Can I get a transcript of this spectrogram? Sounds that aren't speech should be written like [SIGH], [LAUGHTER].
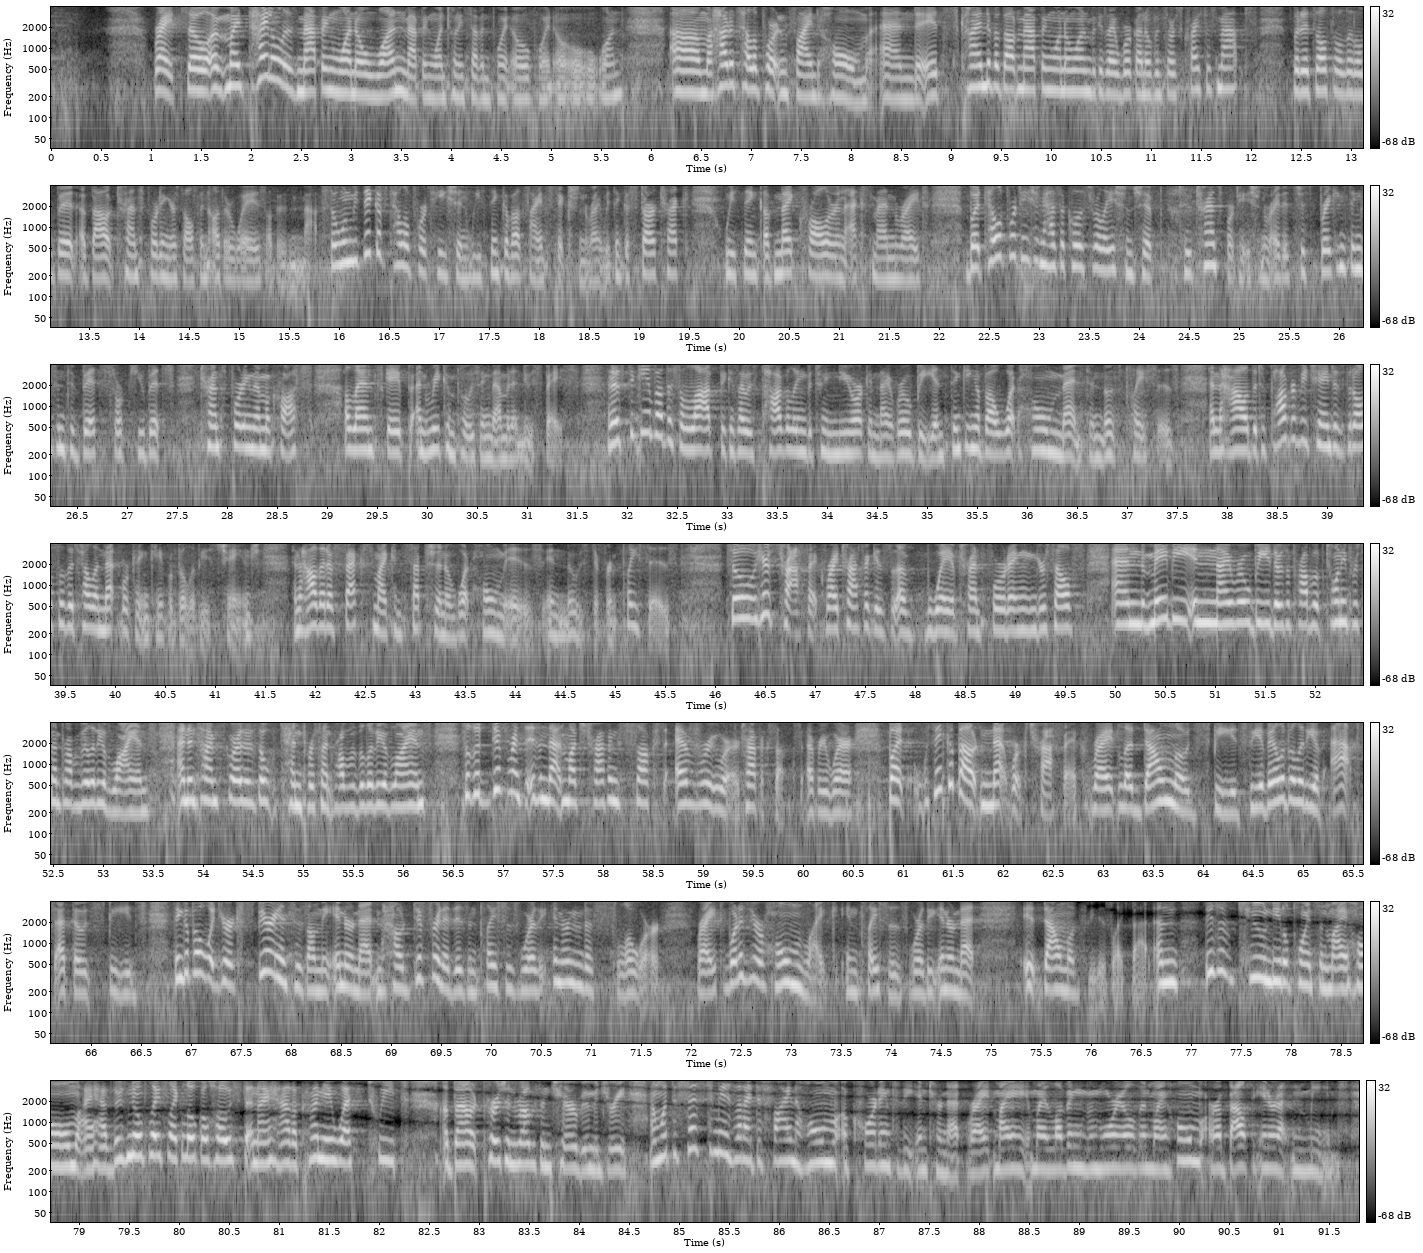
Right, so uh, my title is Mapping 101, Mapping 127.0.001, um, How to Teleport and Find Home. And it's kind of about Mapping 101 because I work on open source crisis maps, but it's also a little bit about transporting yourself in other ways other than maps. So when we think of teleportation, we think about science fiction, right? We think of Star Trek, we think of Nightcrawler and X-Men, right? But teleportation has a close relationship to transportation, right? It's just breaking things into bits or qubits, transporting them across a landscape and recomposing them a new space. And I was thinking about this a lot because I was toggling between New York and Nairobi and thinking about what home meant in those places and how the topography changes, but also the telenetworking capabilities change and how that affects my conception of what home is in those different places. So here's traffic, right? Traffic is a way of transporting yourself. And maybe in Nairobi, there's a 20% probability of lions. And in Times Square, there's a 10% probability of lions. So the difference isn't that much. Traffic sucks everywhere. Traffic sucks everywhere. But think about network traffic, right? The download speeds, the availability of apps at those speeds. Think about what your experience is on the internet and how different it is in places where the internet is slower, right? What is your home like in places where the internet it, download speed is like that? And these are two needle points in my home. I have, there's no place like localhost, and I have a Kanye West tweet about Persian rugs and cherub imagery. And what this says to me is that I define home according to the internet, right? My, my loving memorials in my home are about the the internet and memes.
